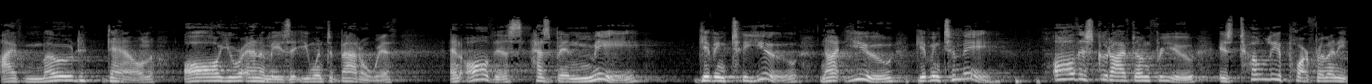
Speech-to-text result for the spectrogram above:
I've mowed down all your enemies that you went to battle with, and all this has been me giving to you, not you giving to me. All this good I've done for you is totally apart from any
